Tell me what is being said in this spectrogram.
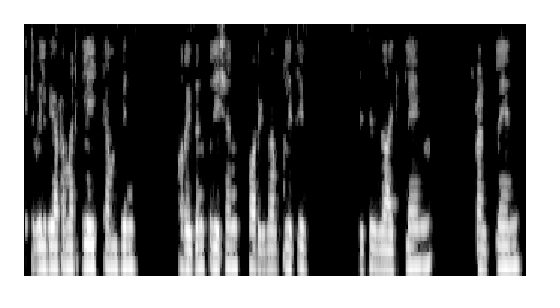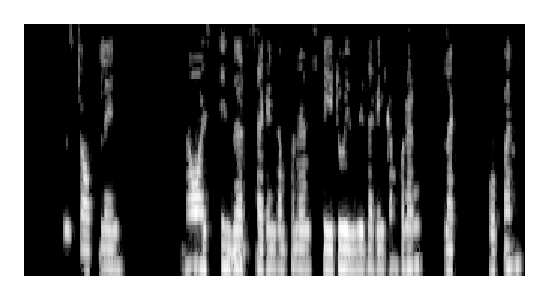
It will be automatically comes in origin position. For example, it is this is right plane front plane this is top plane. Now I insert second component. T2 is the second component. Select open.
